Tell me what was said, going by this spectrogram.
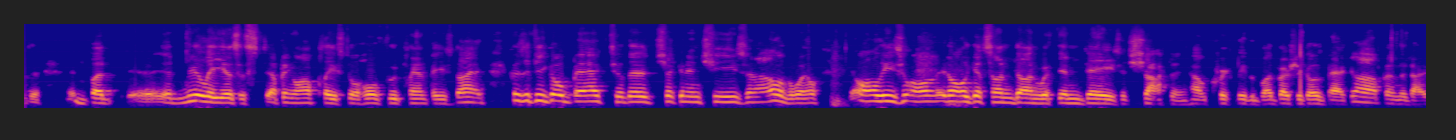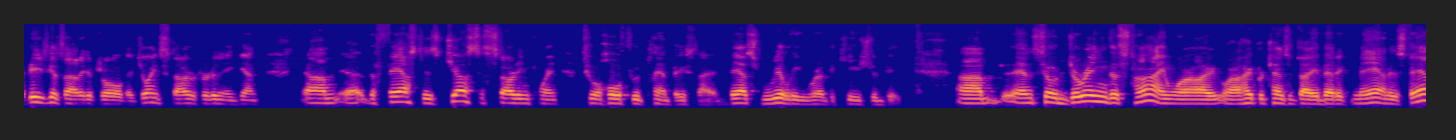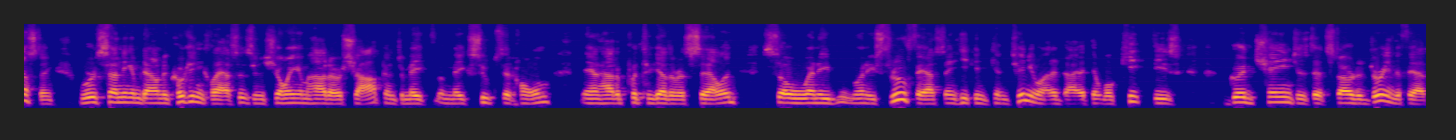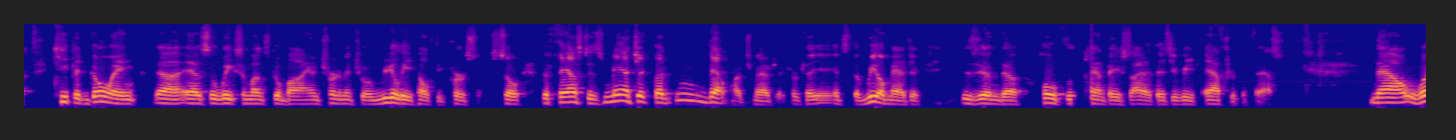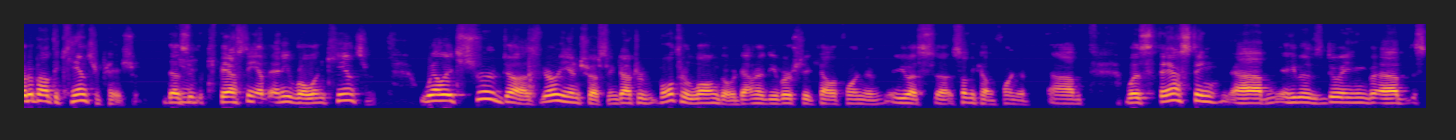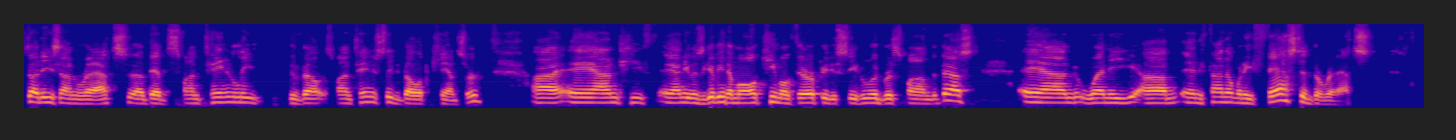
but it really is a stepping off place to a whole food plant based diet. Because if you go back to the chicken and cheese and olive oil, all these, all, it all gets undone within days. It's shocking how quickly the blood pressure goes back up and the diabetes diabetes gets out of control, the joints start hurting again. Um, uh, the fast is just a starting point to a whole food plant based diet. That's really where the key should be. Um, and so during this time where, I, where a hypertensive diabetic man is fasting, we're sending him down to cooking classes and showing him how to shop and to make make soups at home and how to put together a salad. So when he when he's through fasting, he can continue on a diet that will keep these good changes that started during the fast, keep it going uh, as the weeks and months go by and turn him into a really healthy person. So the fast is magic, but mm, that much magic, okay? It's the real magic is in the whole food plant-based diet that you eat after the fast. Now, what about the cancer patient? Does yeah. fasting have any role in cancer? Well, it sure does. Very interesting. Dr. Walter Longo down at the University of California, U.S. Uh, Southern California, um, was fasting. Um, he was doing uh, studies on rats uh, that spontaneously developed, spontaneously developed cancer, uh, and he and he was giving them all chemotherapy to see who would respond the best. And when he um, and he found out when he fasted the rats,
